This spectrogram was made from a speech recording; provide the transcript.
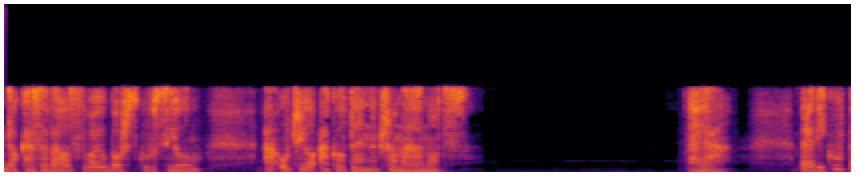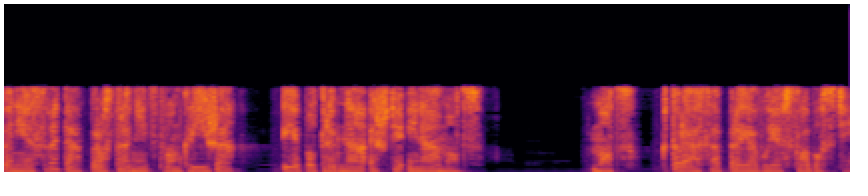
Dokazoval svoju božskú silu a učil ako ten, čo má moc. Hľa, pre vykúpenie sveta prostredníctvom kríža je potrebná ešte iná moc. Moc, ktorá sa prejavuje v slabosti.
